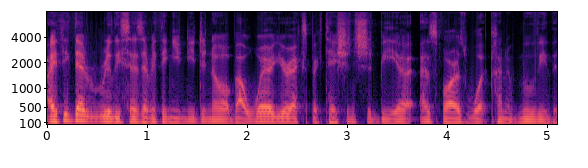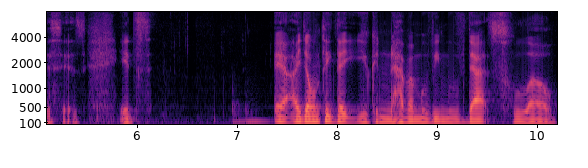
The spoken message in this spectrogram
I think that really says everything you need to know about where your expectations should be uh, as far as what kind of movie this is. It's yeah, I don't think that you can have a movie move that slow,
